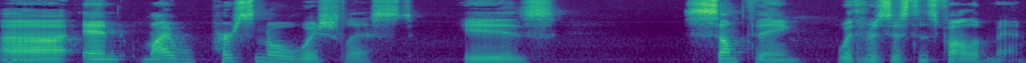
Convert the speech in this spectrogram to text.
Uh, and my personal wish list is something with Resistance Fall of Man.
